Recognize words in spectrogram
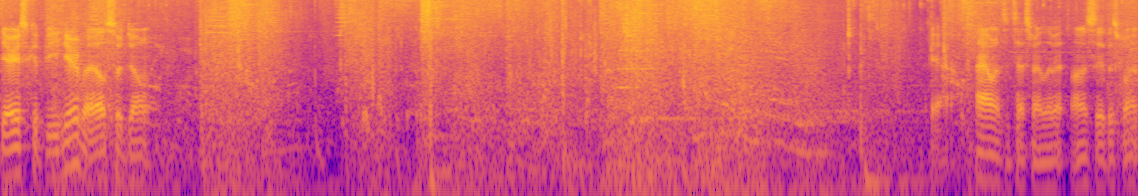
Darius could be here, but I also don't. Yeah, I wanted to test my limit, honestly, at this point.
